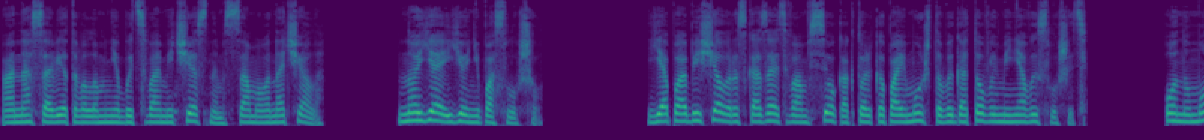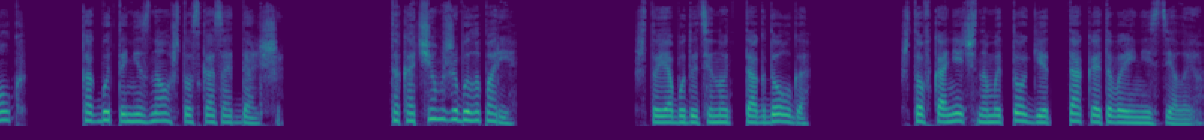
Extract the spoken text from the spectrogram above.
Она советовала мне быть с вами честным с самого начала, но я ее не послушал. Я пообещал рассказать вам все, как только пойму, что вы готовы меня выслушать. Он умолк, как будто не знал, что сказать дальше. Так о чем же было пари? Что я буду тянуть так долго, что в конечном итоге так этого и не сделаю.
